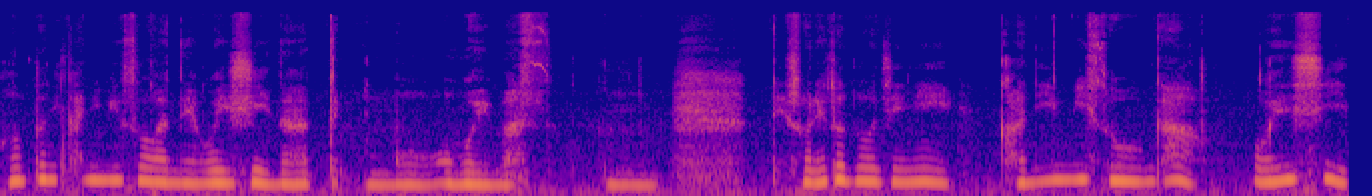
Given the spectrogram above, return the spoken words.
本当にカニ味噌はね、美味しいなってもう思います。うん。で、それと同時に、カニ味噌が美味しいっ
